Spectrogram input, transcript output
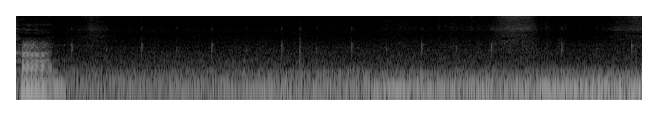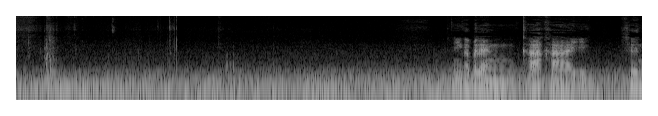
คานี้ก็เป็นแหล่งค้าขายอีกเช่น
